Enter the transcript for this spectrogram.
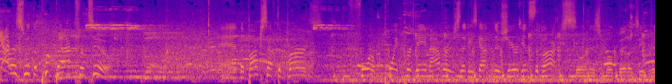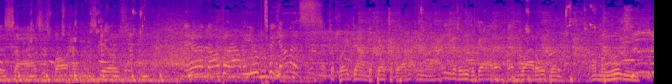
Giannis with the putback for two. And the Bucks have to burn four point per game average that he's gotten this year against the Bucks. Showing his mobility, his size, his ball handling skills. And to Giannis. It's a breakdown defensively. How, you know, how are you going to leave a guy that, that wide open on Maruyi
